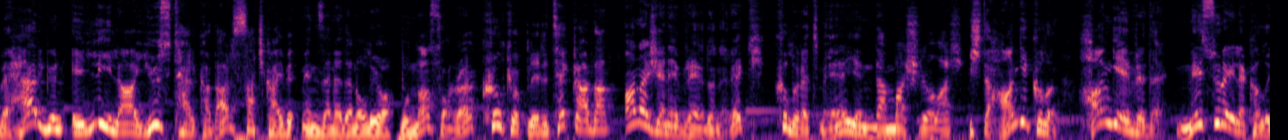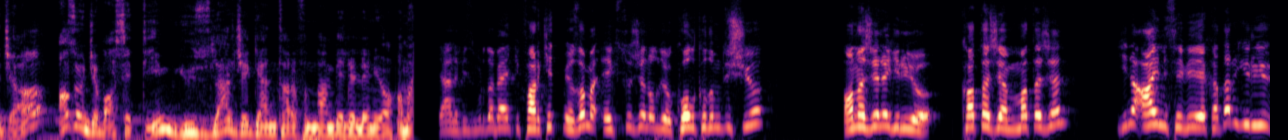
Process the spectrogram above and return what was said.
ve her gün 50 ila 100 tel kadar saç kaybetmenize neden oluyor. Bundan sonra kıl kökleri tekrardan anajen evreye dönerek kıl üretmeye yeniden başlıyorlar. İşte hangi kılın hangi evrede ne süreyle kalacağı az önce bahsettiğim yüzlerce gen tarafından belirleniyor. Ama Yani biz burada belki fark etmiyoruz ama eksojen oluyor. Kol kılım düşüyor. Anajene giriyor. Katajen, matajen yine aynı seviyeye kadar yürüyor,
